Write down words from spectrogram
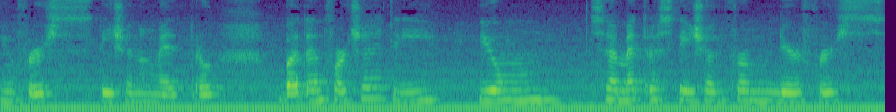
yung first station ng Metro. But unfortunately, yung sa Metro station from their first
